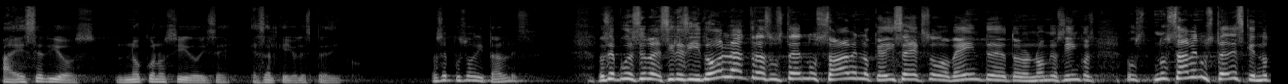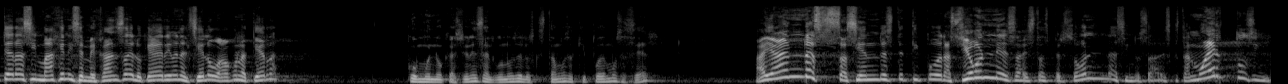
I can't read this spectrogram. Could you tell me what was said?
a ese Dios no conocido, dice, es al que yo les predico. No se puso a gritarles. No se puso a decirles, idólatras, ustedes no saben lo que dice Éxodo 20, Deuteronomio 5. ¿No saben ustedes que no te harás imagen y semejanza de lo que hay arriba en el cielo o abajo en la tierra? Como en ocasiones algunos de los que estamos aquí podemos hacer. Ahí andas haciendo este tipo de oraciones a estas personas y no sabes que están muertos. Y,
